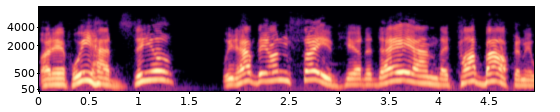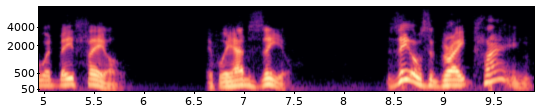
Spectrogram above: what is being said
But if we had zeal, we'd have the unsaved here today and the top balcony would be filled if we had zeal. Zeal's a great thing.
